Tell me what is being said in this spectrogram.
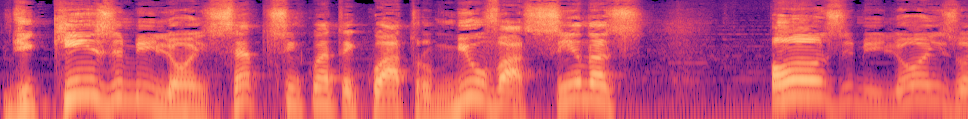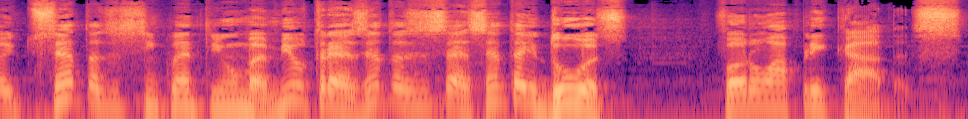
de 15 milhões 154 mil vacinas, 11 milhões 851 mil 362 foram aplicadas.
